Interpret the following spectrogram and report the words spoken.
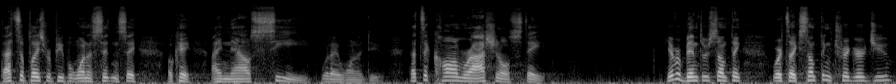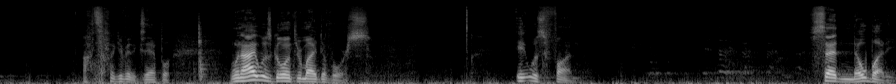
That's a place where people want to sit and say, okay, I now see what I want to do. That's a calm, rational state. You ever been through something where it's like something triggered you? I'll, give you an example. When I was going through my divorce, it was fun. Said nobody.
